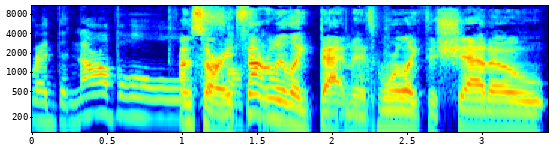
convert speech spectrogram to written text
read the novel. I'm sorry, it's not really like Batman. It's more like the Shadow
